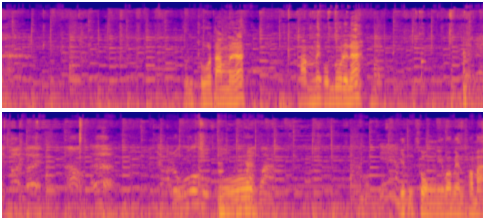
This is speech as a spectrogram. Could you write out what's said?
อ่าคุณโชว์ตำเลยนะตำให้ผมดูเลยนะเลยช่อยเลยเอาเออเอาลูโอ้กโหโอ้ห่างกว่าทำหมดแย่เห็นทรงนี่ว่าแมนพม่า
